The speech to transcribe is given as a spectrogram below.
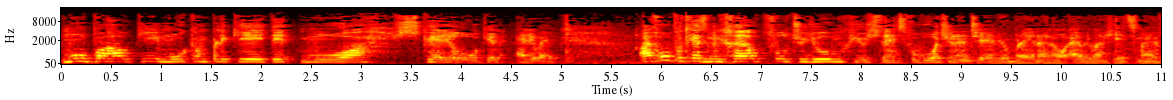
more bulky, more complicated, more scary looking. Anyway, I hope it has been helpful to you. Huge thanks for watching and sharing your brain. I know everyone hates my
